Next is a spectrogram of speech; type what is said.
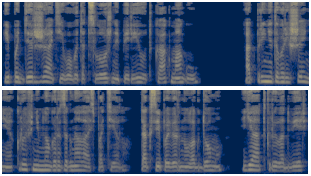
и поддержать его в этот сложный период, как могу. От принятого решения кровь немного разогналась по телу. Такси повернуло к дому, я открыла дверь,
